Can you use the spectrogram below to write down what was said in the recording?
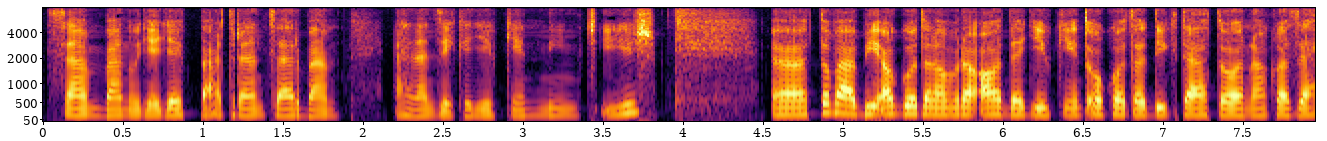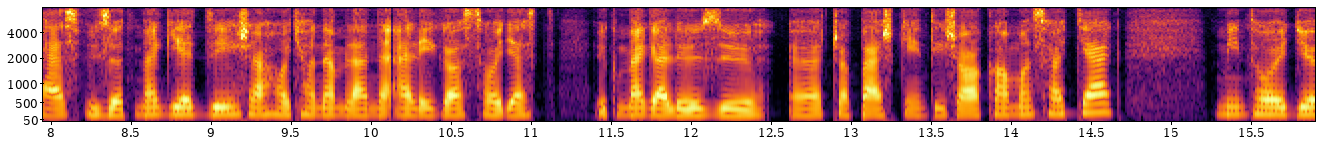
szemben, ugye egy egypártrendszerben ellenzék egyébként nincs is. További aggodalomra ad egyébként okot a diktátornak az ehhez fűzött megjegyzése, hogyha nem lenne elég az, hogy ezt ők megelőző csapásként is alkalmazhatják, mint hogy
